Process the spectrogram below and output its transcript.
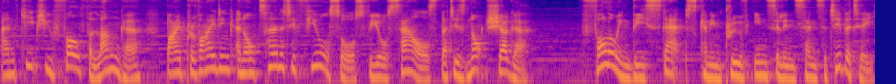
and keeps you full for longer by providing an alternative fuel source for your cells that is not sugar. Following these steps can improve insulin sensitivity,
